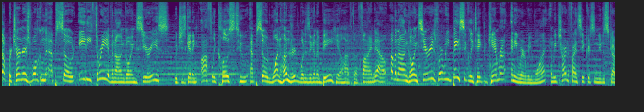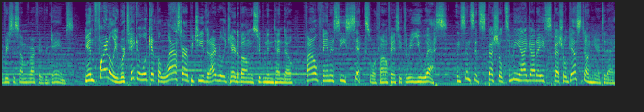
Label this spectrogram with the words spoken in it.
up, returners? Welcome to episode 83 of an ongoing series, which is getting awfully close to episode 100. What is it going to be? You'll have to find out. Of an ongoing series where we basically take the camera anywhere we want and we try to find secrets and new discoveries to some of our favorite games. And finally, we're taking a look at the last RPG that I really cared about on the Super Nintendo, Final Fantasy VI or Final Fantasy III US. And since it's special to me, I got a special guest on here today.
